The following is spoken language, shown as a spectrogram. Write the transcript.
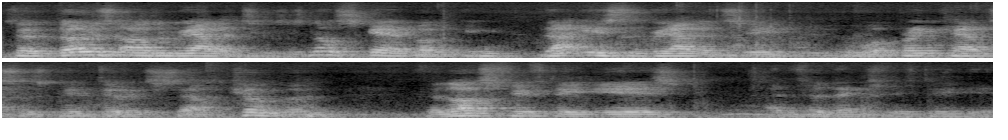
So those are the realities. It's not scarebunking, that is the reality of what Brent Council has been doing to South Kilburn for the last 15 years and for the next 15 years.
